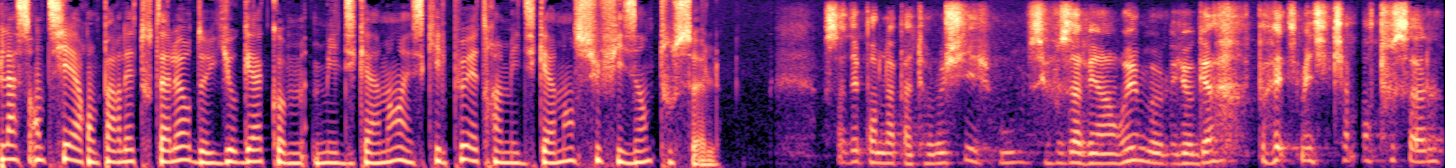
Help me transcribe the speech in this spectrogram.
place entière? On parlait tout à l'heure de yoga comme médicament. Est-ce qu'il peut être un médicament suffisant tout seul? Ça dépend de la pathologie. Si vous avez un rhume, le yoga peut être médicament tout seul.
